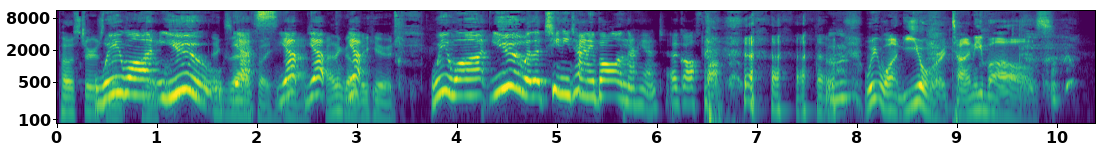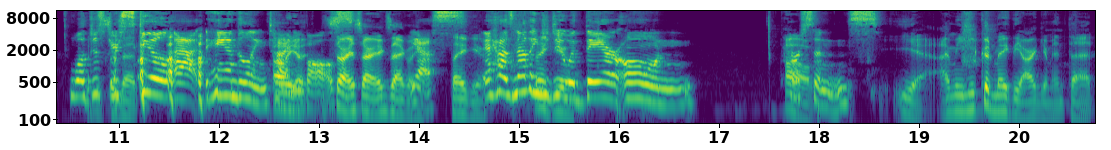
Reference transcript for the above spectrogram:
posters. We that- want that- you. Exactly. Yes. Yep. yeah. Yep. I think yep. that'll be huge. We want you with a teeny tiny ball in their hand, a golf ball. we want your tiny balls. Well, just your that. skill at handling tiny Oh, yeah. balls. Sorry, sorry, exactly. Yes. Thank you. It has nothing Thank to do you. with their own Oh, persons. yeah, I mean, you could make the argument that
